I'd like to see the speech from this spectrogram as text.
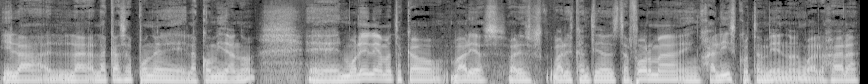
y la, la, casa pone la comida, ¿no? Eh, en Morelia me ha tocado varias, varias, varias cantinas de esta forma, en Jalisco también, ¿no? En Guadalajara,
